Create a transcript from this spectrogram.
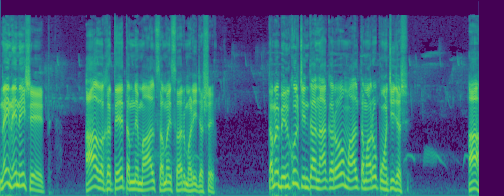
નહીં નહીં નહીં શેઠ આ વખતે તમને માલ સમયસર મળી જશે તમે બિલકુલ ચિંતા ના કરો માલ તમારો પહોંચી જશે હા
